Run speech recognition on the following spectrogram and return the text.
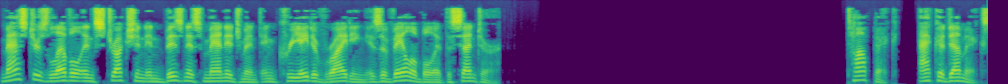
Master's level instruction in business management and creative writing is available at the center. Academics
